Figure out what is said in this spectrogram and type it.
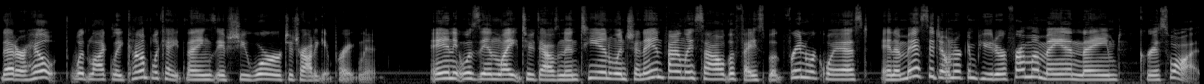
that her health would likely complicate things if she were to try to get pregnant. And it was in late 2010 when Shanann finally saw the Facebook friend request and a message on her computer from a man named Chris Watt.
